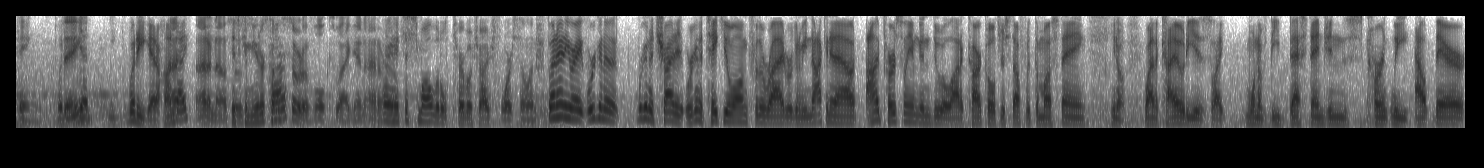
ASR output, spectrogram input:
thing. What Thing? you get? What do you get? A Hyundai? I, I don't know. His some- commuter some car? sort of Volkswagen. I don't I know. mean, it's a small little turbocharged four cylinder. But anyway, we're gonna we're gonna try to we're gonna take you along for the ride. We're gonna be knocking it out. I personally am gonna do a lot of car culture stuff with the Mustang. You know, why the Coyote is like one of the best engines currently out there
